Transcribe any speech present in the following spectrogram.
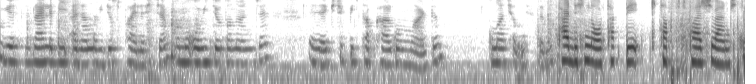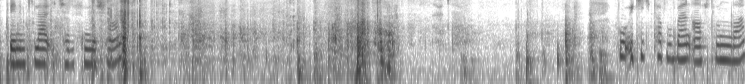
Bugün sizlerle bir ajanda videosu paylaşacağım ama o videodan önce e, küçük bir kitap kargom vardı. Onu açalım istedim. Kardeşimle ortak bir kitap siparişi vermiştik. Benimkiler içerisinde şu an. Evet. Bu iki kitabı ben aslında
